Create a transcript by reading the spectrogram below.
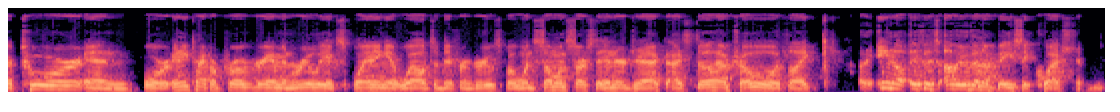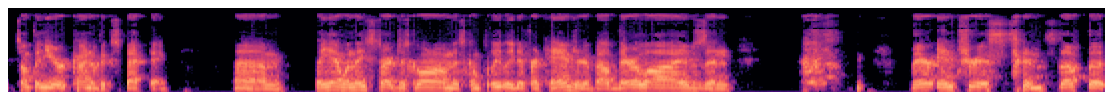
a tour and or any type of program and really explaining it well to different groups but when someone starts to interject i still have trouble with like you know if it's other than a basic question something you're kind of expecting. Um, but yeah, when they start just going on this completely different tangent about their lives and their interests and stuff that,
